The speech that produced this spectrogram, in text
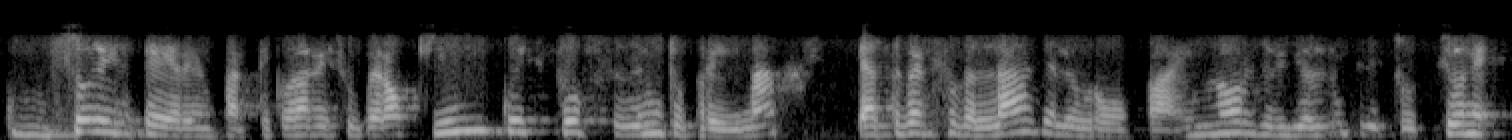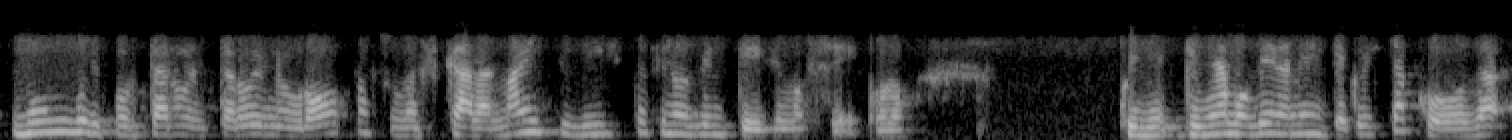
un solo impero in particolare superò chiunque fosse venuto prima e attraverso dall'Asia all'Europa, in un orgio di violenta distruzione, mongoli portarono il terrore in Europa su una scala mai più vista fino al XX secolo. Quindi teniamo bene a mente questa cosa,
